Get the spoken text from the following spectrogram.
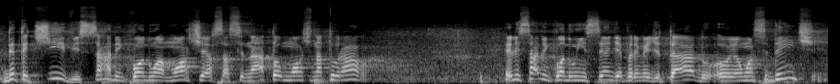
Detetives sabem quando uma morte é assassinato ou morte natural. Eles sabem quando um incêndio é premeditado ou é um acidente.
